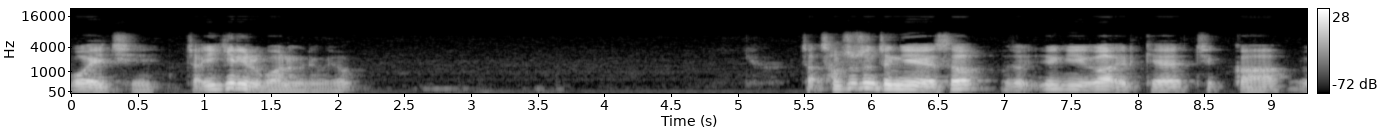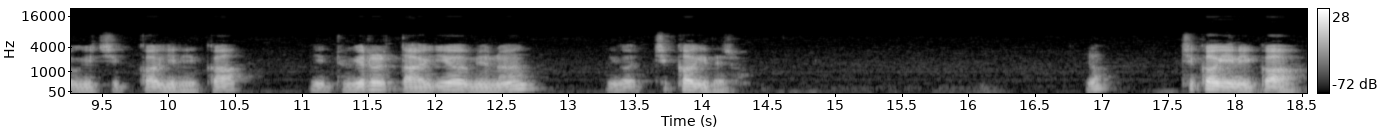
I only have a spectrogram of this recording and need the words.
OH. 자, 이 길이를 구하는 거네요. 그죠? 자, 삼수선 정리해서 여기가 이렇게 직각, 여기 직각이니까 이 두 개를 딱 이으면은 이거 직각이 되죠. 그죠? 직각이니까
